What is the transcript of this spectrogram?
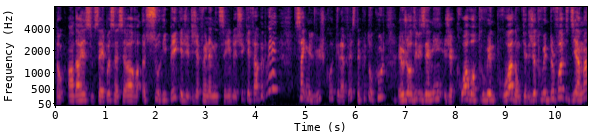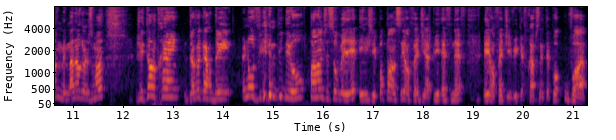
Donc, Andaria, si vous savez pas, c'est un serveur sous Repic et j'ai déjà fait une année de série dessus qui a fait à peu près 5000 vues, je crois qu'il a fait. C'était plutôt cool. Et aujourd'hui, les amis, je crois avoir trouvé une proie. Donc, a déjà trouvé deux fois du diamant, mais malheureusement, J'étais en train de regarder une autre vidéo pendant que je surveillais et j'ai pas pensé en fait, j'ai appuyé F9 et en fait j'ai vu que Fraps n'était pas ouvert.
